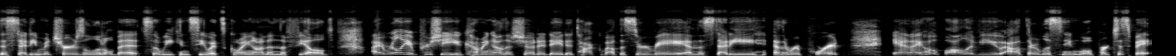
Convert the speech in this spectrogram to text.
the study matures a little bit so we can see what's going on in the field. I really appreciate you coming on the show today to talk about the survey and the study and the report and I hope all of you out there listening will participate.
